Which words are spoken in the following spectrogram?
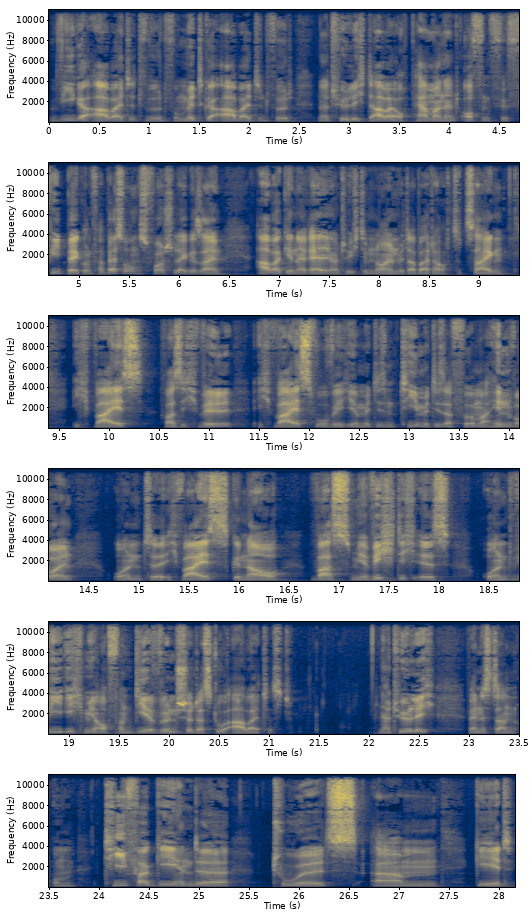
wie gearbeitet wird, womit gearbeitet wird, natürlich dabei auch permanent offen für Feedback und Verbesserungsvorschläge sein, aber generell natürlich dem neuen Mitarbeiter auch zu zeigen, ich weiß, was ich will, ich weiß, wo wir hier mit diesem Team, mit dieser Firma hinwollen und äh, ich weiß genau, was mir wichtig ist und wie ich mir auch von dir wünsche, dass du arbeitest. Natürlich, wenn es dann um tiefer gehende Tools ähm, geht,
